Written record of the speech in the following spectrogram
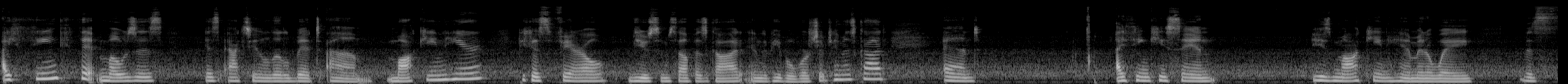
I think that Moses is acting a little bit um, mocking here because Pharaoh views himself as God and the people worshiped him as God. And I think he's saying, he's mocking him in a way this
